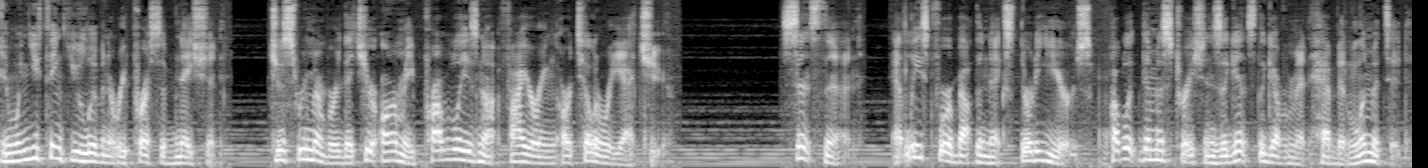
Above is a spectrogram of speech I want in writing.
And when you think you live in a repressive nation, just remember that your army probably is not firing artillery at you. Since then, at least for about the next 30 years, public demonstrations against the government have been limited.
